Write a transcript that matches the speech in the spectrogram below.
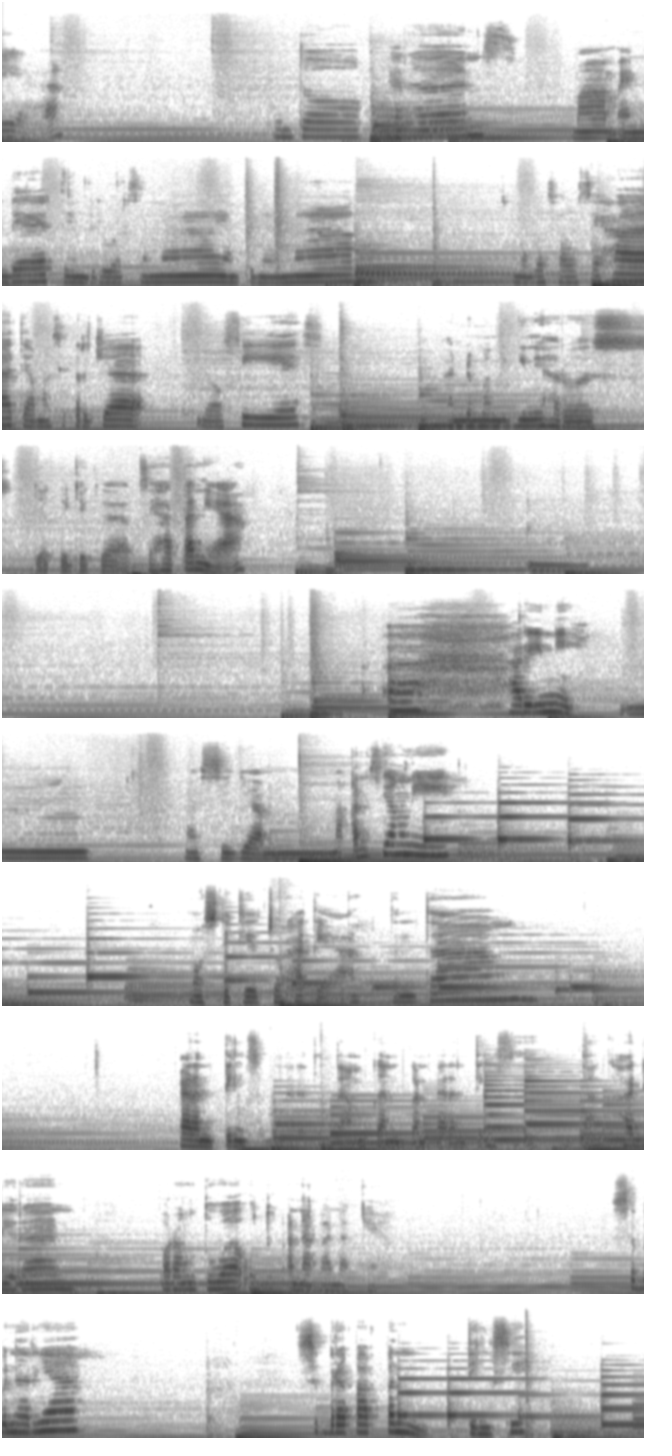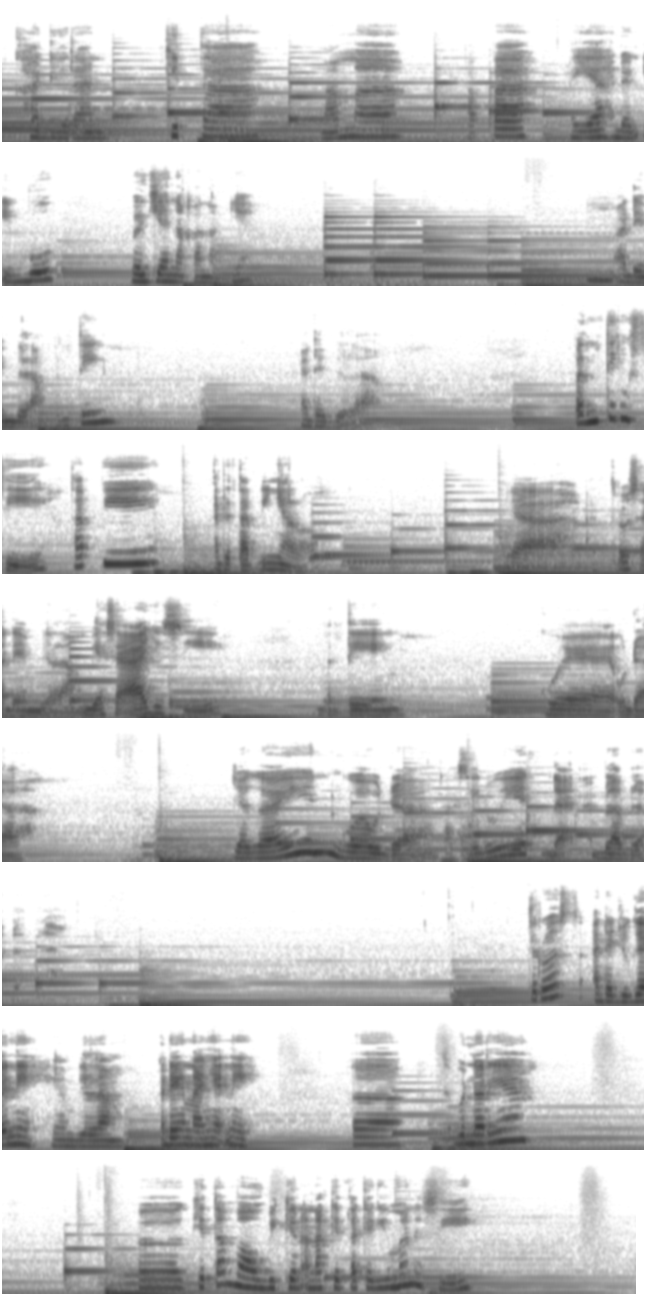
aja ya. Untuk parents, mom and dad yang di luar sana yang punya anak, semoga selalu sehat yang masih kerja di office. Pandemi begini harus jaga-jaga kesehatan ya. Hmm. Ah, hari ini hmm, masih jam makan siang nih mau sedikit curhat ya tentang parenting sebenarnya tentang bukan bukan parenting sih tentang kehadiran orang tua untuk anak-anaknya. Sebenarnya seberapa penting sih kehadiran kita mama papa ayah dan ibu bagi anak-anaknya? Hmm, ada yang bilang penting ada bilang penting sih tapi ada tapinya loh. Ya terus ada yang bilang biasa aja sih penting gue udah jagain gue udah kasih duit dan bla bla bla terus ada juga nih yang bilang ada yang nanya nih e, sebenarnya uh, kita mau bikin anak kita kayak gimana sih?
